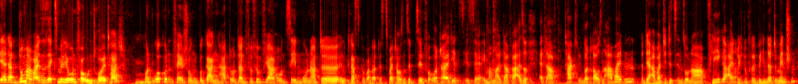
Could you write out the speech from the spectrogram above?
der dann dummerweise sechs Millionen veruntreut hat Mhm. und Urkundenfälschung begangen hat und dann für fünf Jahre und zehn Monate in den Knast gewandert ist. 2017 verurteilt, jetzt ist er immer mal dafür, also er darf tagsüber draußen arbeiten, der arbeitet jetzt in so einer Pflegeeinrichtung für behinderte Menschen,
